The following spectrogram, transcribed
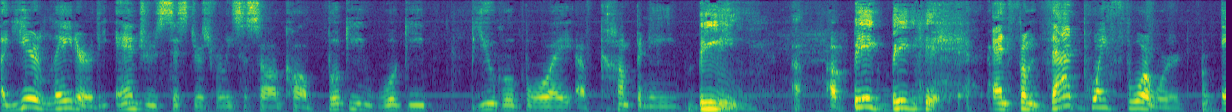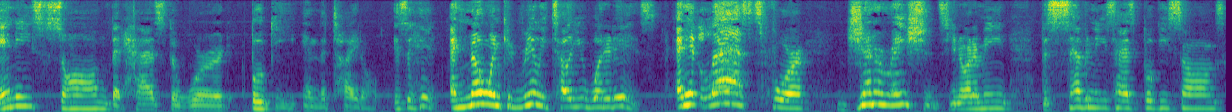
A year later, the Andrews sisters release a song called Boogie Woogie Bugle Boy of Company B. A, a big, big hit. And from that point forward, any song that has the word boogie in the title is a hit. And no one can really tell you what it is. And it lasts for generations. You know what I mean? The 70s has boogie songs.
